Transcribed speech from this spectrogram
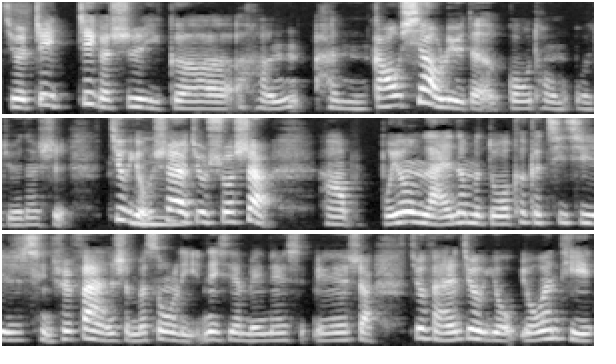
就这，这个是一个很很高效率的沟通，我觉得是，就有事儿就说事儿。啊，不用来那么多客客气气，请吃饭什么送礼那些没那没那事儿，就反正就有有问题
